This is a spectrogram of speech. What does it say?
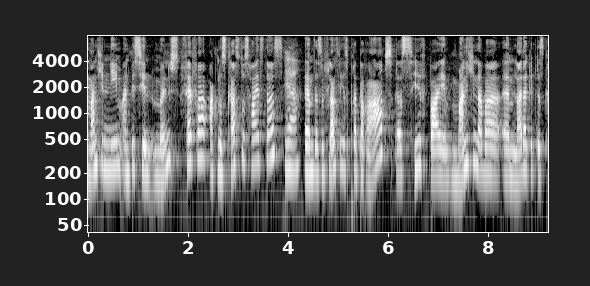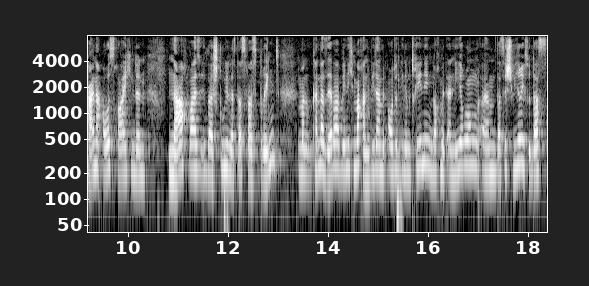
Manche nehmen ein bisschen Mönchspfeffer, Agnus castus heißt das. Ja. Ähm, das ist ein pflanzliches Präparat. Das hilft bei manchen, aber ähm, leider gibt es keine ausreichenden Nachweise über Studien, dass das was bringt. Man kann da selber wenig machen, weder mit autogenem Training noch mit Ernährung. Ähm, das ist schwierig, sodass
